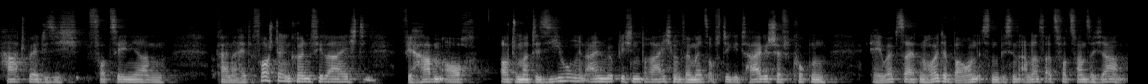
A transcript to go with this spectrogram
Hardware, die sich vor zehn Jahren keiner hätte vorstellen können vielleicht. Mhm. Wir haben auch Automatisierung in allen möglichen Bereichen. Und wenn wir jetzt aufs Digitalgeschäft gucken, ey, Webseiten heute bauen ist ein bisschen anders als vor 20 Jahren.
